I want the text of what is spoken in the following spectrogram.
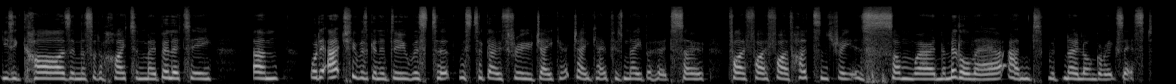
using cars and the sort of heightened mobility, um, what it actually was going to do was to, was to go through Jacob, Jacob's neighbourhood. So 555 Hudson Street is somewhere in the middle there and would no longer exist.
